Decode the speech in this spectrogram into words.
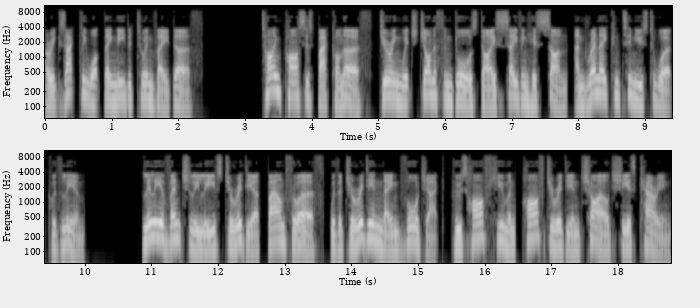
are exactly what they needed to invade Earth. Time passes back on Earth, during which Jonathan Dawes dies saving his son, and Rene continues to work with Liam. Lili eventually leaves Jaridia, bound for Earth, with a Jaridian named Vorjack, whose half-human, half-Jaridian child she is carrying.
